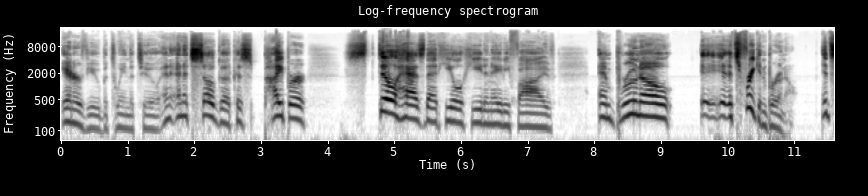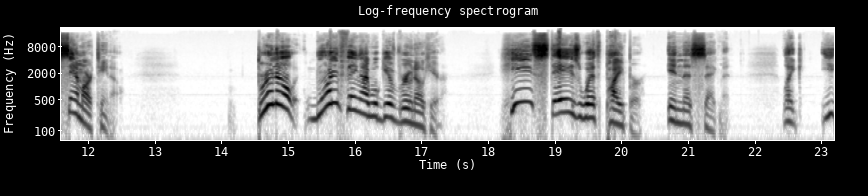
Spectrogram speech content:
interview between the two. And, and it's so good because Piper still has that heel heat in 85. And Bruno, it's freaking Bruno. It's Sammartino. Bruno, one thing I will give Bruno here. He stays with Piper in this segment. Like, you,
